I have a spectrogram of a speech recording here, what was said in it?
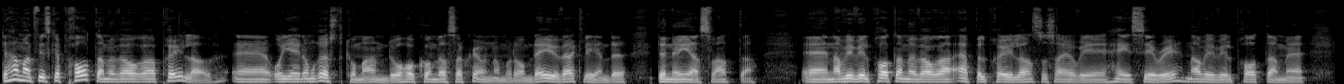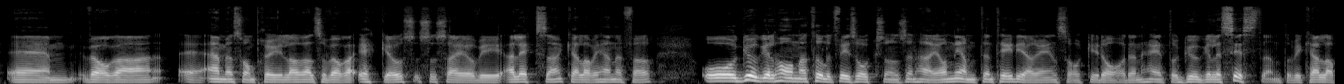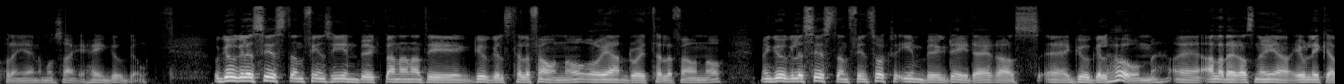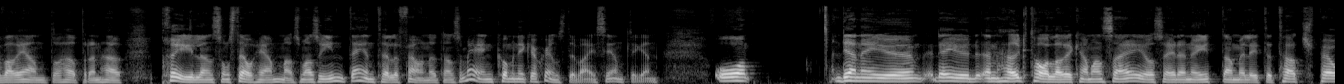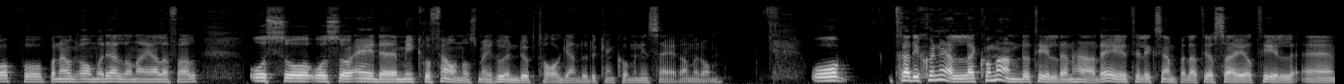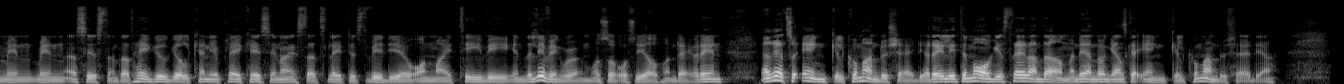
det här med att vi ska prata med våra prylar eh, och ge dem röstkommando och ha konversationer med dem, det är ju verkligen det, det nya svarta. Eh, när vi vill prata med våra Apple-prylar så säger vi Hej Siri. När vi vill prata med eh, våra eh, Amazon-prylar, alltså våra Echoes, så säger vi Alexa, kallar vi henne för. Och Google har naturligtvis också en sån här, jag har nämnt den tidigare en sak idag, den heter Google Assistant och vi kallar på den genom att säga Hej Google. Och Google Assistant finns ju inbyggt bland annat i Googles telefoner och i Android-telefoner. Men Google Assistant finns också inbyggd i deras eh, Google Home, eh, alla deras nya olika varianter här på den här prylen som står hemma, som alltså inte är en telefon utan som är en kommunikationsdevice egentligen. Och den är ju, det är ju en högtalare kan man säga och så är det en yta med lite touch på, på, på några av modellerna i alla fall. Och så, och så är det mikrofoner som är rundupptagande och du kan kommunicera med dem. Och traditionella kommando till den här, det är ju till exempel att jag säger till eh, min, min assistent att Hey Google, can you play Casey Neistat's latest video on my TV in the living room? Och så, och så gör hon det. Och det är en, en rätt så enkel kommandokedja. Det är lite magiskt redan där, men det är ändå en ganska enkel kommandokedja.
